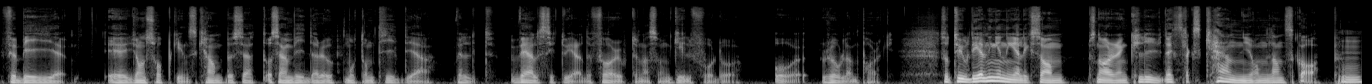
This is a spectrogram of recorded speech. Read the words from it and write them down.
förbi eh, Johns Hopkins campuset och sen vidare upp mot de tidiga väldigt välsituerade förorterna som Guilford och, och Roland Park. Så tudelningen är liksom snarare en kly, ett slags canyonlandskap. Mm.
